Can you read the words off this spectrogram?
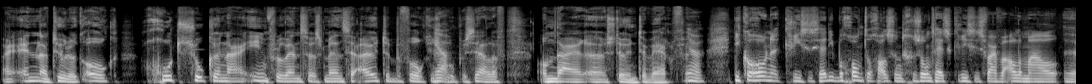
maar en natuurlijk ook goed zoeken naar influencers... mensen uit de bevolkingsgroepen ja. zelf, om daar steun te werven. Ja. Die coronacrisis, hè, die begon toch als een gezondheidscrisis... waar we allemaal uh,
